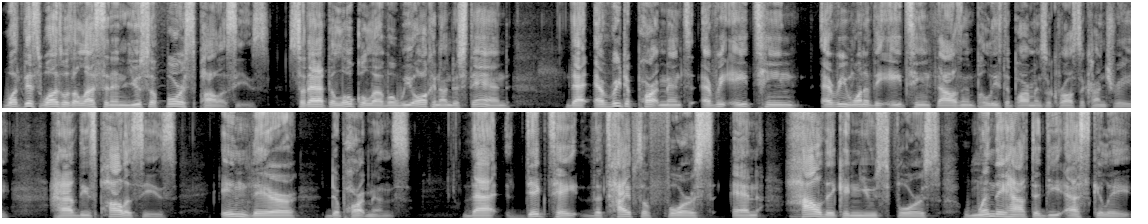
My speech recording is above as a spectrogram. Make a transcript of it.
what this was was a lesson in use of force policies so that at the local level, we all can understand that every department, every 18, every one of the 18,000 police departments across the country have these policies in their departments that dictate the types of force and how they can use force, when they have to de escalate,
